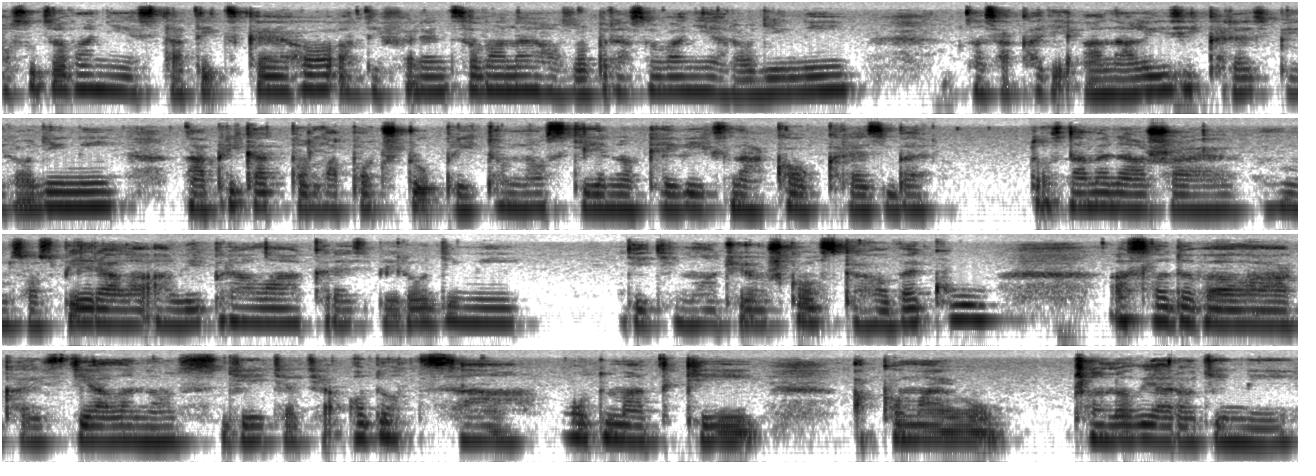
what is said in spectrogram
posudzovanie statického a diferencovaného zobrazovania rodiny na základe analýzy kresby rodiny, napríklad podľa počtu prítomnosti jednotlivých znakov kresbe. To znamená, že zozbierala a vybrala kresby rodiny detí mladšieho školského veku a sledovala, aká je vzdialenosť dieťaťa od otca, od matky, ako majú členovia rodiny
